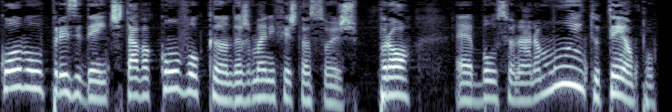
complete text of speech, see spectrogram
como o presidente estava convocando as manifestações pró é, Bolsonaro há muito tempo,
